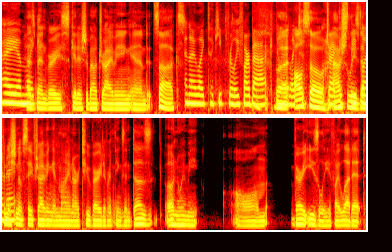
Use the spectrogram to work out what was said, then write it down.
I am has like, been very skittish about driving, and it sucks. and I like to keep really far back. But like also, Ashley's speed limit. definition of safe driving and mine are two very different things, and it does annoy me um very easily if I let it.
